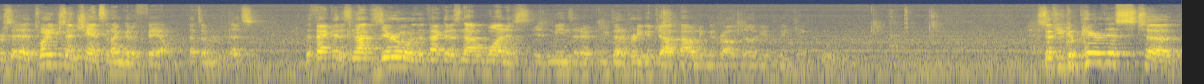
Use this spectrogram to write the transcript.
20% chance that I'm going to fail. That's a, that's, the fact that it's not zero or the fact that it's not one is, it means that we've done a pretty good job bounding the probability of leaking. So if you compare this to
